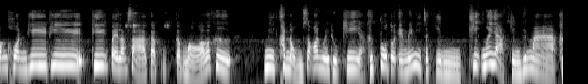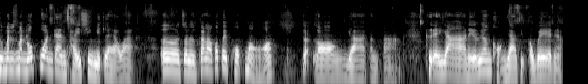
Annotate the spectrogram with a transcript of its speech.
บางคนที่ที่ที่ไปรักษากับกับหมอก็คือ มีขนมซ่อนไว้ทุกที่อะคือตัวตัวเองไม่มีจะกินที่เมื่ออยากกินขึ้นมา คือมันมันรบกวนการใช้ชีวิตแล้วอะเออจนก็เราก็ไปพบหมอก็ลองยาต่างๆ คือไอยาในเรื่องของยาจิตเวชเนี่ย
